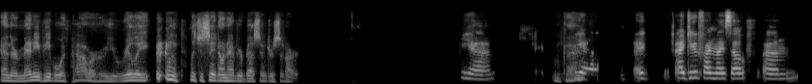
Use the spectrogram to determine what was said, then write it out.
And there are many people with power who you really, let's just say, don't have your best interest at heart. Yeah. Okay. Yeah. I I do find myself um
